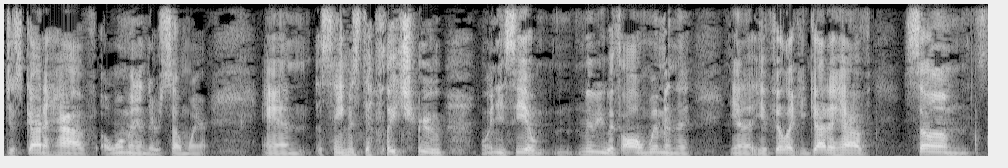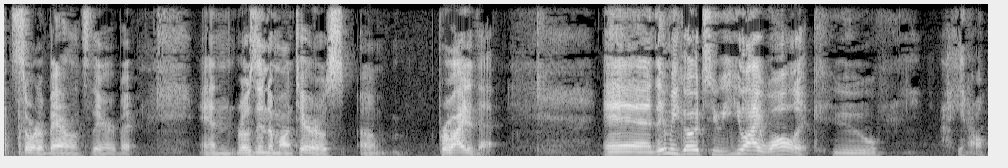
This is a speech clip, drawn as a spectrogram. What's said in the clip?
just got to have a woman in there somewhere. And the same is definitely true when you see a movie with all women. That you know you feel like you got to have some sort of balance there. But and Rosenda Monteros um, provided that. And then we go to Eli Wallach, who, you know,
